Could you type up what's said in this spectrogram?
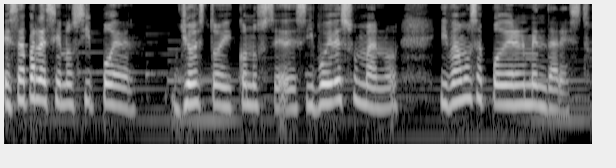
está para decirnos si pueden. Yo estoy con ustedes y voy de su mano y vamos a poder enmendar esto.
